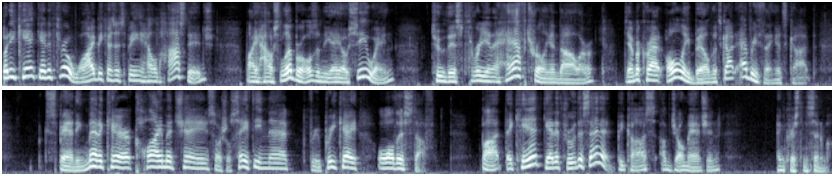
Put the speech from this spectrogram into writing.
But he can't get it through. Why? Because it's being held hostage by House liberals in the AOC wing to this $3.5 trillion Democrat only bill that's got everything. It's got expanding Medicare, climate change, social safety net, free pre K, all this stuff. But they can't get it through the Senate because of Joe Manchin and Kyrsten Sinema.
